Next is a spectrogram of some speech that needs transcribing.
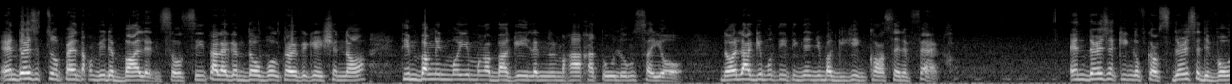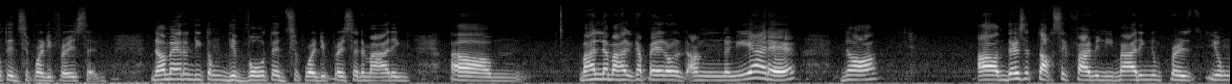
And there's a two pentacle with a balance. So see talagang double clarification, no? Timbangin mo yung mga bagay lang na makakatulong sa'yo. No, lagi mo titignan yung magiging cause and effect. And there's a King of Cups. There's a devoted, supportive person. Na meron ditong devoted, supportive person na maaring um, mahal na mahal ka pero ang nangyayari, no, um, there's a toxic family. Maaring yung, per, yung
